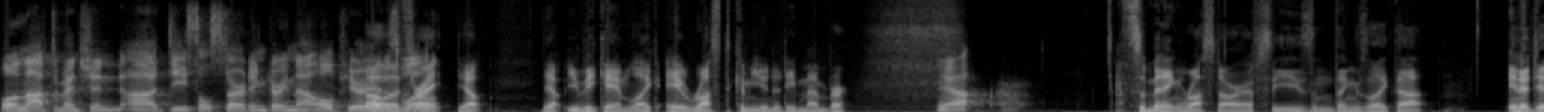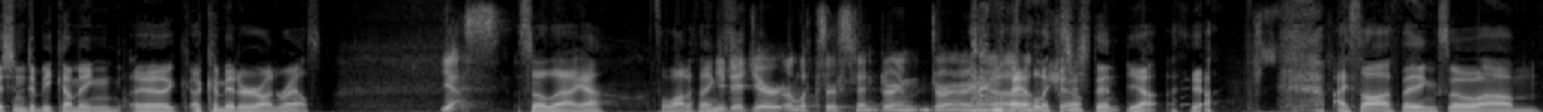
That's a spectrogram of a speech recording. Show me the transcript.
Well, not to mention uh, Diesel starting during that whole period oh, as that's well. right. Yep. Yep. You became like a Rust community member, Yeah. submitting Rust RFCs and things like that. In addition to becoming a, a committer on Rails. Yes. So uh, yeah, it's a lot of things. And you did your Elixir stint during during uh, my the Elixir stint. Yeah, yeah. I saw a thing. So um,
